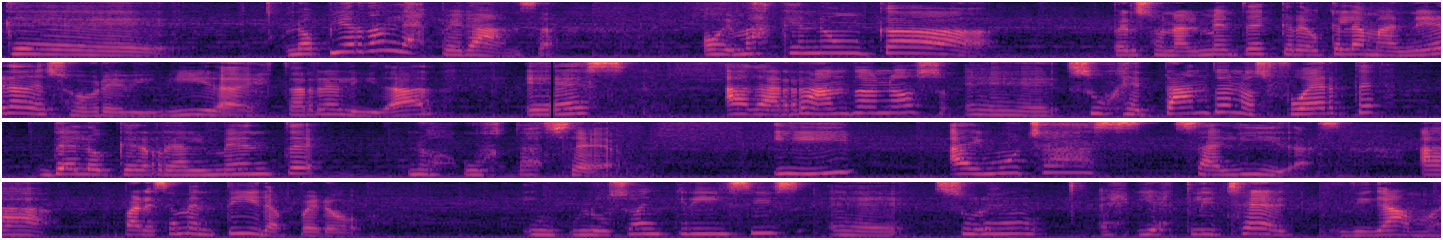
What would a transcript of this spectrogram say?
que no pierdan la esperanza. Hoy más que nunca Personalmente creo que la manera de sobrevivir a esta realidad es agarrándonos, eh, sujetándonos fuerte de lo que realmente nos gusta hacer. Y hay muchas salidas. Ah, parece mentira, pero incluso en crisis eh, surgen, y es cliché, digamos,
